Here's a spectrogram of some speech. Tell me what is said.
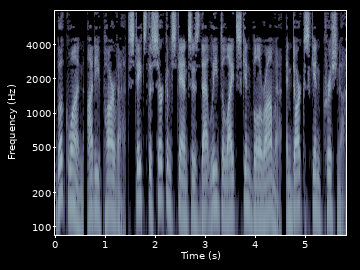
Book 1 Adi Parva states the circumstances that lead to light-skinned Balarama, and dark-skinned Krishna.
